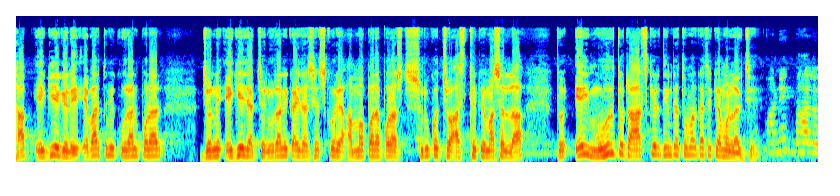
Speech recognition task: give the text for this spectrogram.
ধাপ এগিয়ে গেলে, এবার তুমি কোরআন পড়ার জন্য এগিয়ে যাচ্ছ। নুরানি কায়দা শেষ করে আম্মাপাড়া পড়া শুরু করছ আজ থেকে মাসাল্লাহ তো এই মুহূর্তটা আজকের দিনটা তোমার কাছে কেমন লাগছে? অনেক ভালো।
